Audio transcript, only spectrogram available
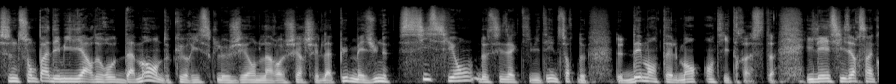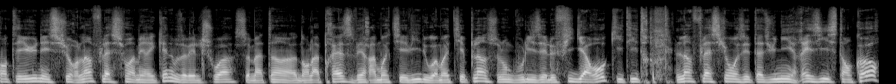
ce ne sont pas des milliards d'euros d'amende que risque le géant de la recherche et de la pub, mais une scission de ses activités, une sorte de, de démantèlement antitrust. Il est 6h51 et sur l'inflation américaine, vous avez le choix ce matin dans la presse, vers à moitié vide ou à moitié plein, selon que vous lisez Le Figaro, qui titre L'inflation aux États-Unis résiste encore,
